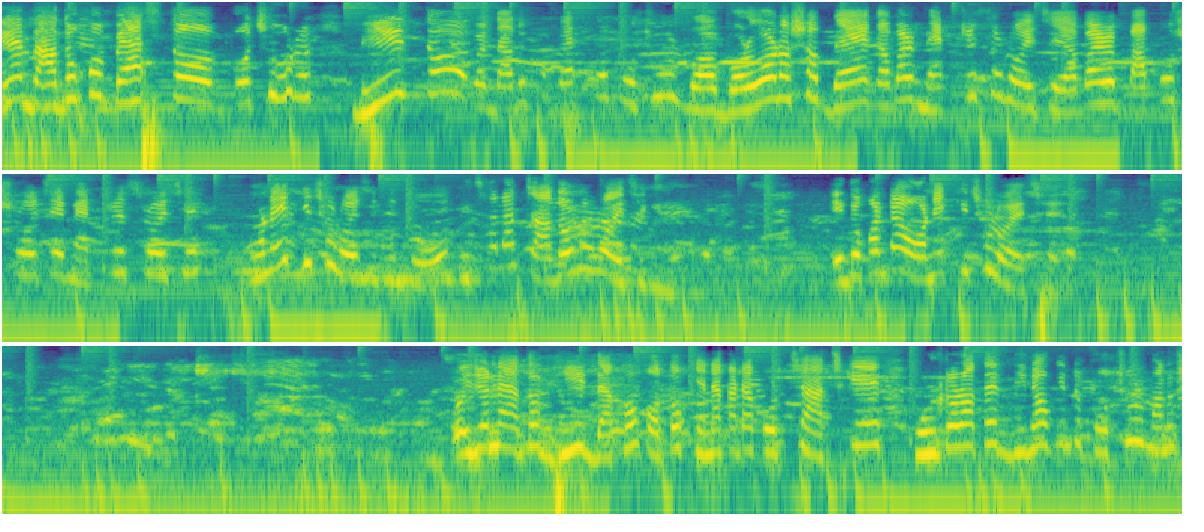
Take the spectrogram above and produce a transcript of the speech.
এ দাদু খুব ব্যস্ত, প্রচুর ভিড় তো দাদু খুব ব্যস্ত, প্রচুর বড় বড় সব ব্যাগ, আবার ম্যাট্রেসও রয়েছে, আবার পাপোশ রয়েছে, ম্যাট্রেস রয়েছে, অনেক কিছু রয়েছে কিন্তু, ও বিছানার চাদরও রয়েছে কিন্তু। এই দোকানটা অনেক কিছু রয়েছে। ওই জন্য এত ভিড়, দেখো কত কেনাকাটা করছে। আজকে উল্টো রথের দিনেও কিন্তু প্রচুর মানুষ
